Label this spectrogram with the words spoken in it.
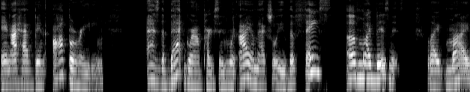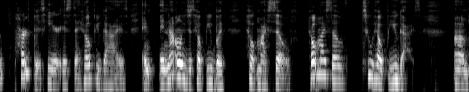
And I have been operating as the background person when I am actually the face of my business. Like my purpose here is to help you guys and and not only just help you but help myself. Help myself to help you guys. Um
